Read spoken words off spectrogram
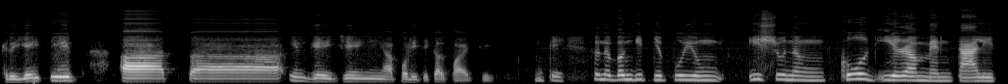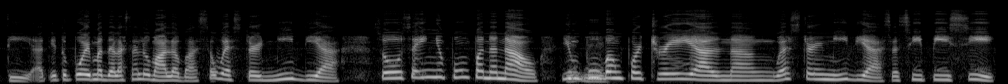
creative, at uh, engaging uh, political party. Okay. So nabanggit niyo po yung issue ng cold era mentality at ito po ay madalas na lumalabas sa western media. So sa inyo pong pananaw, yung mm-hmm. po bang portrayal ng western media sa CPC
